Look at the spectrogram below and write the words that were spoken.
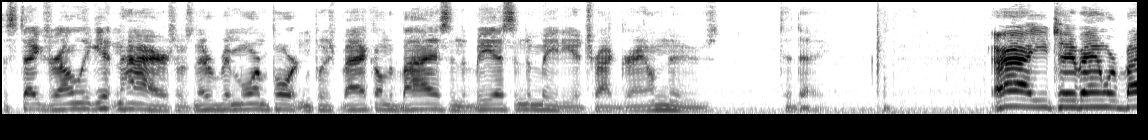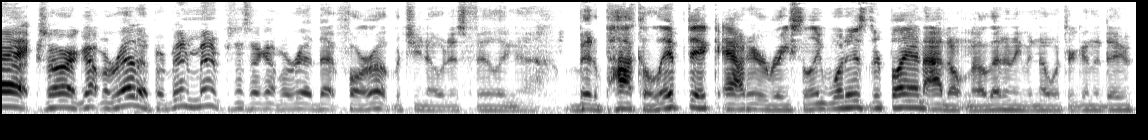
the stakes are only getting higher. So it's never been more important. Push back on the bias and the BS in the media. Try Ground News today. All right, YouTube, and we're back. Sorry, I got my red up. It's been a minute since I got my red that far up, but you know, it is feeling a bit apocalyptic out here recently. What is their plan? I don't know. They don't even know what they're going to do.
